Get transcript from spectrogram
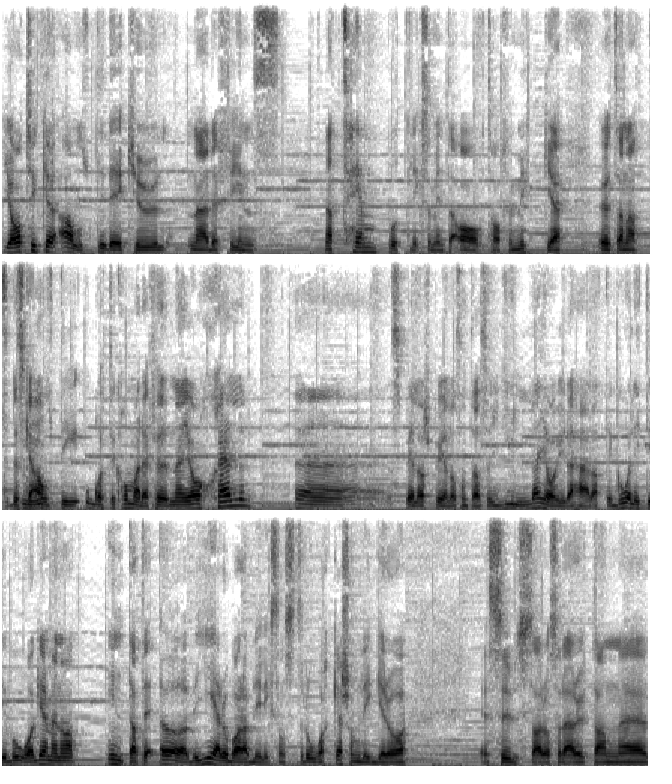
jag tycker alltid det är kul när det finns, när tempot liksom inte avtar för mycket, utan att det ska mm. alltid återkomma det. För när jag själv eh, spelar spel och sånt där så gillar jag ju det här att det går lite i vågor men att, inte att det överger och bara blir liksom stråkar som ligger och eh, susar och sådär utan eh,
